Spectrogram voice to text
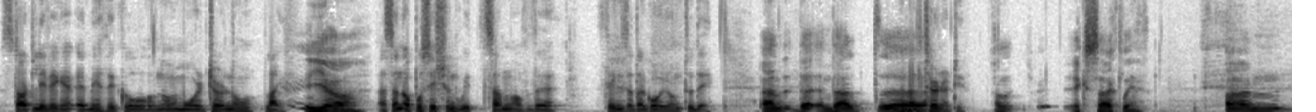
start living a, a mythical, no more eternal life, yeah, as an opposition with some of the things that are going on today. and that and that An uh, alternative. Exactly. Um,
